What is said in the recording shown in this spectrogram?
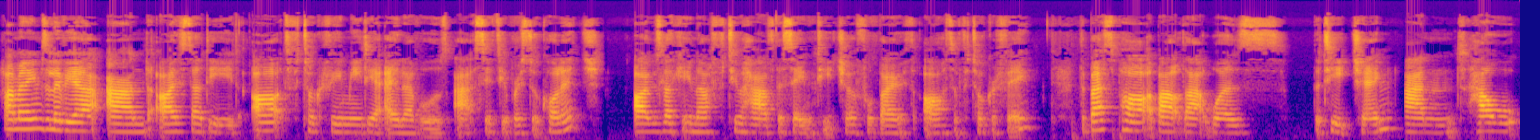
Hi, my name's Olivia and I studied art, photography, media A-levels at City of Bristol College. I was lucky enough to have the same teacher for both art and photography. The best part about that was the teaching and how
